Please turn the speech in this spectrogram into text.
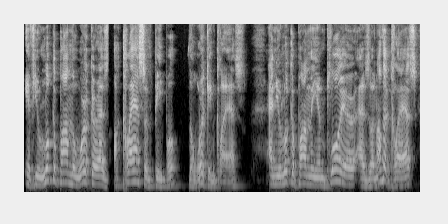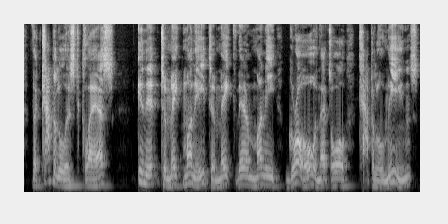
if you look upon the worker as a class of people, the working class, and you look upon the employer as another class, the capitalist class, in it to make money, to make their money grow, and that's all capital means,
